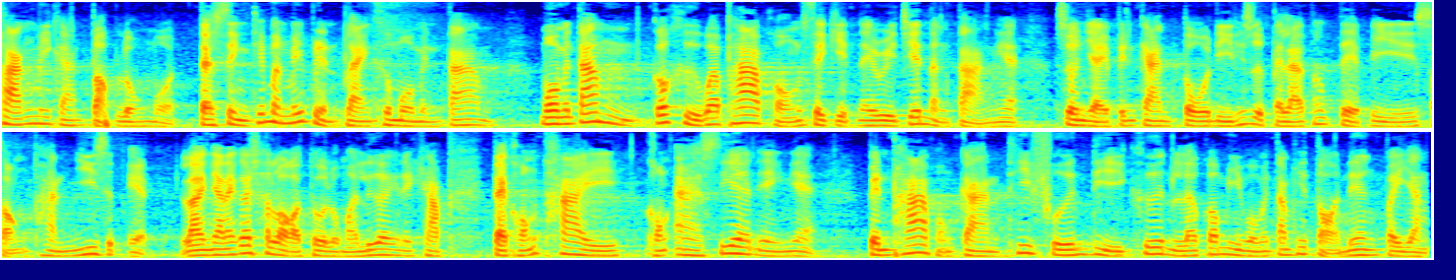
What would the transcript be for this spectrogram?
ครั้งมีการปรับลงหมด แต่สิ่งที่มันไม่เปลี่ยนแปลงคือโมเมนตัม โมเมนตัมก็คือว่าภาพของเศรษฐกิจในรีเจนต่างๆเนี่ยส่วนใหญ่เป็นการโตดีที่สุดไปแล้วตั้งแต่ปี 2021 หลังจากนั้นก็ชะลอตัวลงมาเรื่อยนะครับ แต่ของไทยของอาเซียนเองเนี่ยเป็นภาพของการที่ฟื้นดีขึ้น แล้วก็มีโมเมนตัมที่ต่อเนื่องไปยัง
